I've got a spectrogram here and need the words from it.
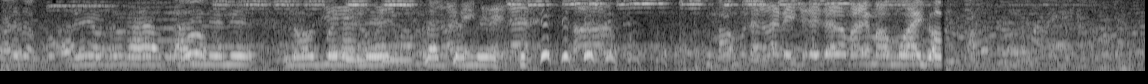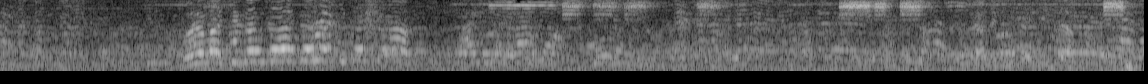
अरे हम लोग आए अफ्तारी लेने लोग बनाने सब करने मामू लग रहा है बेच रहे इधर हमारे मामू आए शॉप चिकन का पहले चिकन का संभाल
